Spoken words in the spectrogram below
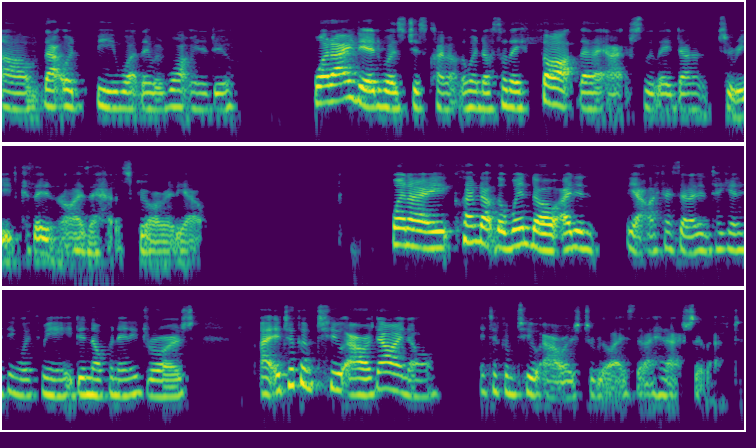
um, that would be what they would want me to do. What I did was just climb out the window. So they thought that I actually laid down to read because they didn't realize I had a screw already out. When I climbed out the window, I didn't, yeah, like I said, I didn't take anything with me, didn't open any drawers. It took him two hours. Now I know it took him two hours to realize that I had actually left.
